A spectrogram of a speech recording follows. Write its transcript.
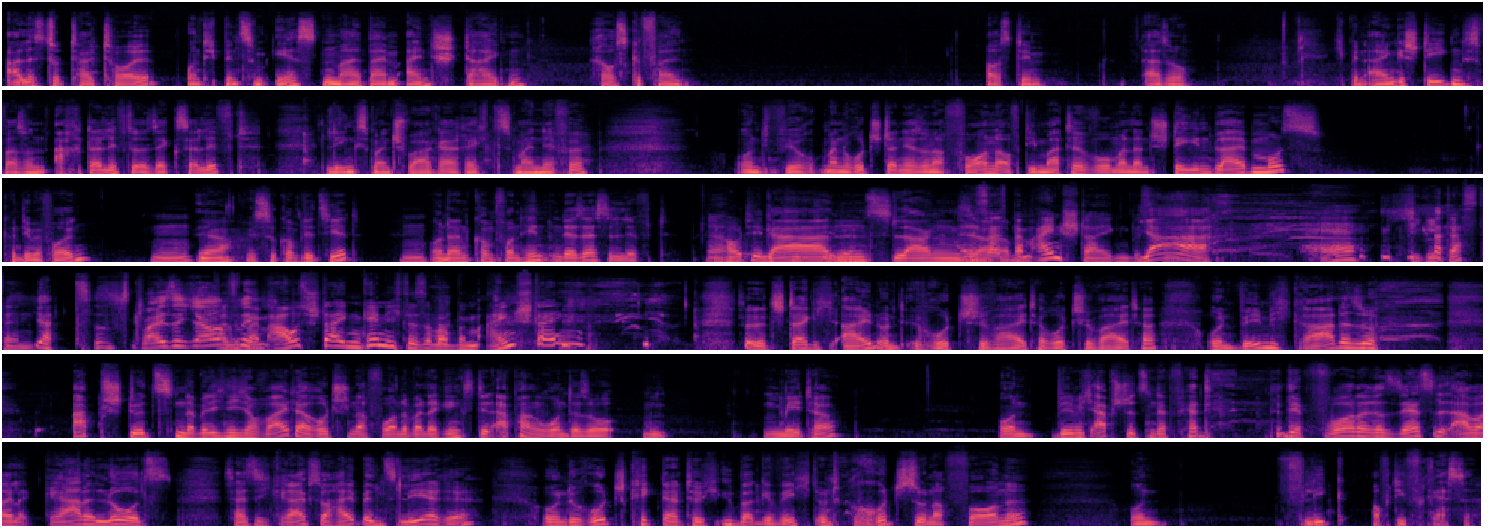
Alles total toll. Und ich bin zum ersten Mal beim Einsteigen rausgefallen. Aus dem, also ich bin eingestiegen, das war so ein Achterlift oder Sechserlift. Links mein Schwager, rechts mein Neffe. Und wir, man rutscht dann ja so nach vorne auf die Matte, wo man dann stehen bleiben muss. Könnt ihr mir folgen? Ja. Ist so kompliziert? Und dann kommt von hinten der Sessellift. Haut dir in die. Ganz langsam. also das heißt, beim Einsteigen bist ja, du. Hä? Wie geht das denn? ja, das weiß ich auch also nicht. beim Aussteigen kenne ich das, aber beim Einsteigen? So, dann steige ich ein und rutsche weiter, rutsche weiter und will mich gerade so abstützen, damit ich nicht noch weiter rutsche nach vorne, weil da ging es den Abhang runter, so einen Meter. Und will mich abstützen, da fährt der vordere Sessel aber gerade los. Das heißt, ich greife so halb ins Leere und rutsch, kriegt natürlich Übergewicht und rutsch so nach vorne und flieg auf die Fresse.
